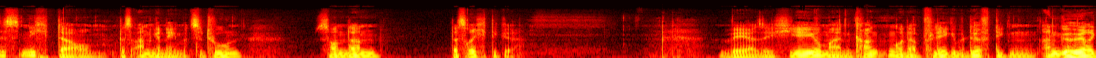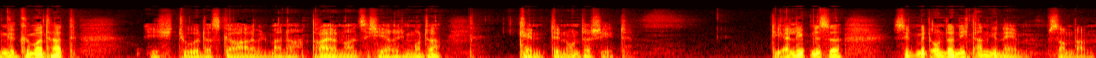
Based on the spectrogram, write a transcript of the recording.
es nicht darum, das Angenehme zu tun, sondern das Richtige. Wer sich je um einen kranken oder pflegebedürftigen Angehörigen gekümmert hat, ich tue das gerade mit meiner 93-jährigen Mutter, kennt den Unterschied. Die Erlebnisse sind mitunter nicht angenehm, sondern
